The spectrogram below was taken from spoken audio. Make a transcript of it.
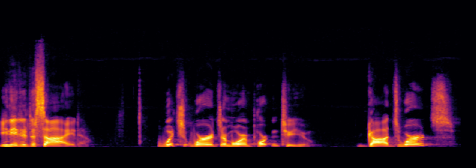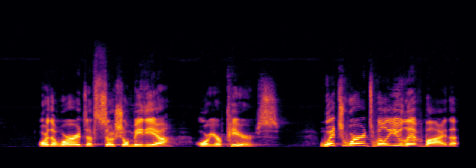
You need to decide which words are more important to you God's words or the words of social media or your peers? Which words will you live by? The,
